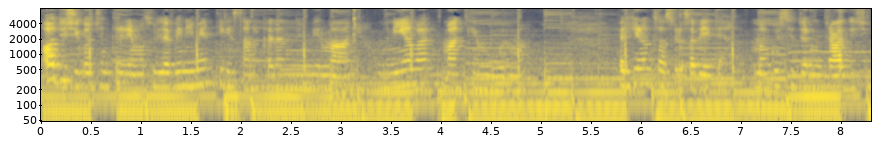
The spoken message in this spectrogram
Oggi ci concentreremo sugli avvenimenti che stanno accadendo in Birmania, Myanmar, ma anche in Burma. Perché non so se lo sapete, ma in questi giorni tragici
